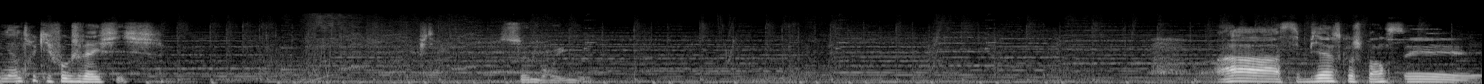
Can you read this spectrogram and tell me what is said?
Il y a un truc qu'il faut que je vérifie. Putain, ce bruit. Ah, c'est bien ce que je pensais.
